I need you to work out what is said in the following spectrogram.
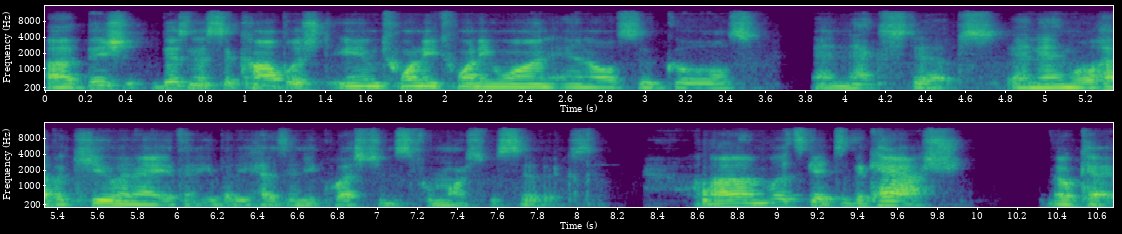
uh, business accomplished in 2021, and also goals and next steps. And then we'll have a Q&A if anybody has any questions for more specifics. Um, let's get to the cash. Okay.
